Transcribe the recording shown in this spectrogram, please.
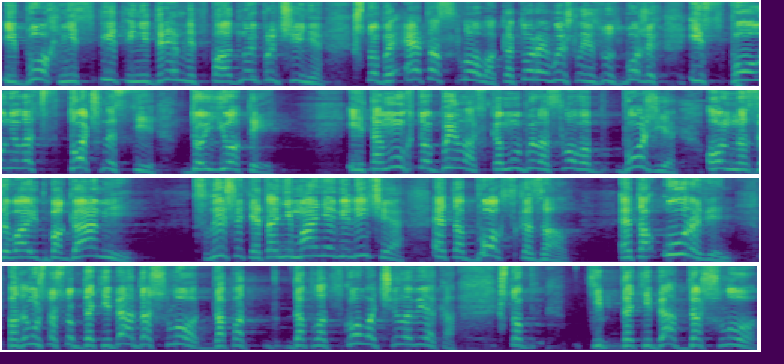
И Бог не спит и не дремлет по одной причине, чтобы это Слово, которое вышло из уст Божьих, исполнилось в точности до йоты. И тому, кто было, кому было Слово Божье, он называет богами. Слышите, это не мания величия, это Бог сказал. Это уровень, потому что, чтобы до тебя дошло, до, до плотского человека, чтобы до тебя дошло,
